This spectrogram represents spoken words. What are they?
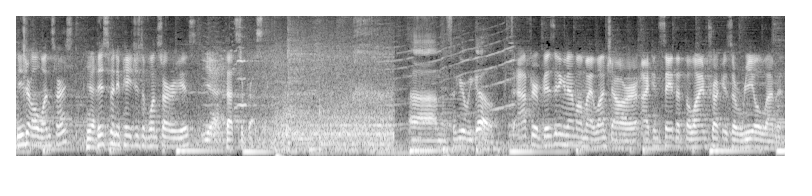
These are all one stars? Yeah. This many pages of one star reviews? Yeah. That's depressing. Um, so here we go. After visiting them on my lunch hour, I can say that the lime truck is a real lemon.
